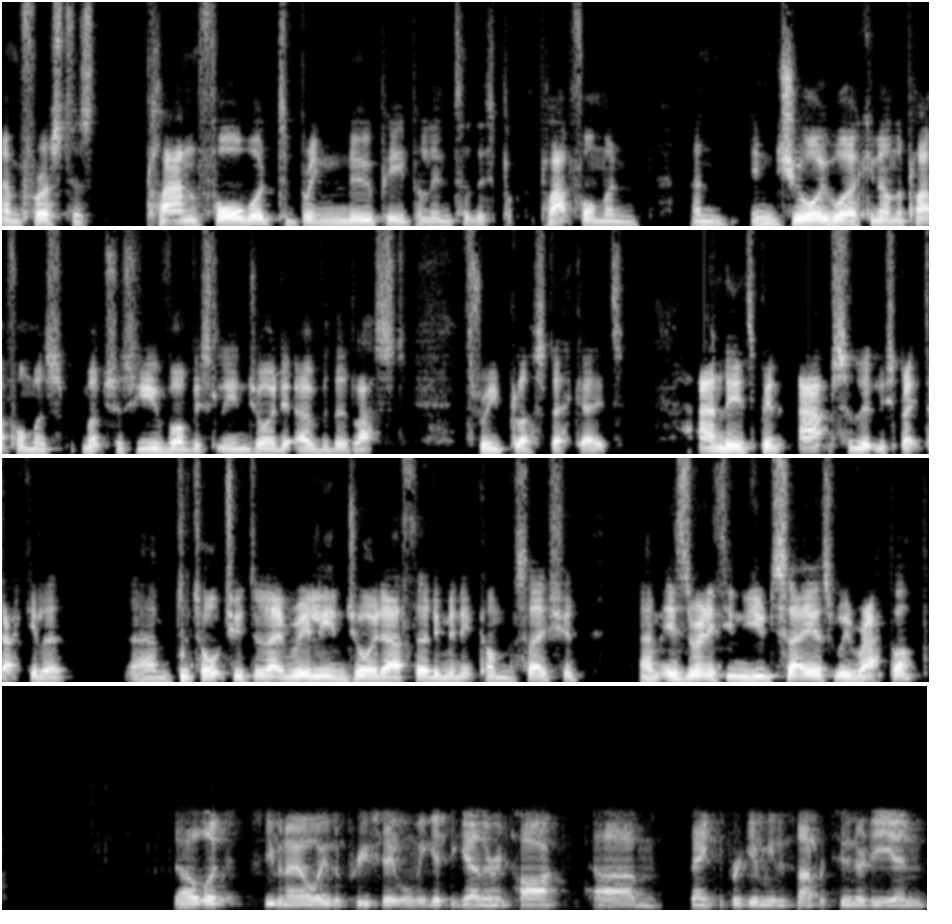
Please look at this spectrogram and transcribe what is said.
and for us to plan forward to bring new people into this pl- platform and and enjoy working on the platform as much as you've obviously enjoyed it over the last three plus decades. Andy, it's been absolutely spectacular um, to talk to you today. Really enjoyed our 30 minute conversation. Um, is there anything you'd say as we wrap up? No, look, Stephen, I always appreciate when we get together and talk. Um, thank you for giving me this opportunity. And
